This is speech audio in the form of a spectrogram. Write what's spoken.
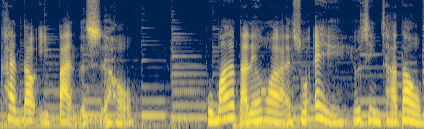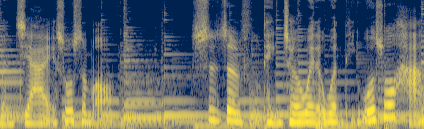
看到一半的时候，我妈就打电话来说：“哎，有警察到我们家，哎，说什么？”市政府停车位的问题，我说哈，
